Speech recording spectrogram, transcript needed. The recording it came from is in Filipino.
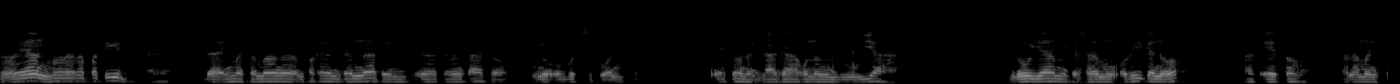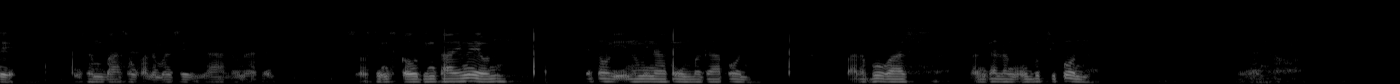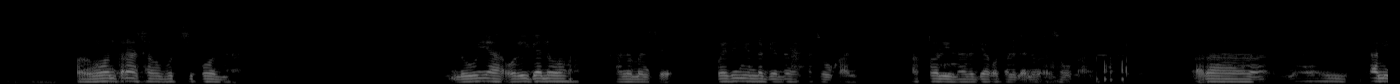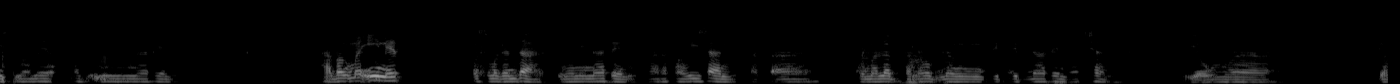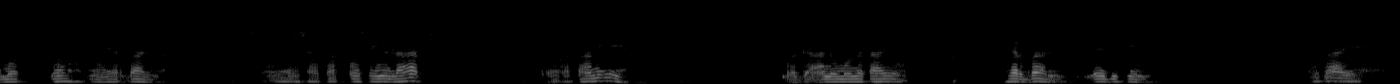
So ayan mga kapatid, dahil masama nga ang pakiramdam natin, tinatanong kaso, inuubot sipon, ito naglaga ako ng luya. Luya, may kasamang oregano, at ito, kalamansi. Isang basong kalamansi, ihalo natin. So since coding tayo ngayon, ito iinumin natin maghapon. Para bukas, tanggal ang ubot sipon. Pangontra sa ubot sipon. Luya, oregano, kalamansi. Pwede nyo lagyan ng asukal. Actually, lalagyan ko talaga ng asukal. Para may tamis mamaya pag ininom natin. Habang mainit, mas maganda. Inumin natin para pawisan at ah, tumalab sa loob ng dibdib natin o tiyan. Yung ah, gamot, no? Yung herbal. Ayan, shoutout po sa inyo lahat. Mga ka-family. Mag-ano muna tayo. Herbal, medicine. Bye-bye.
